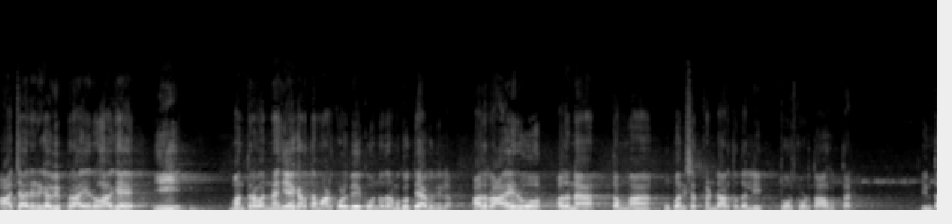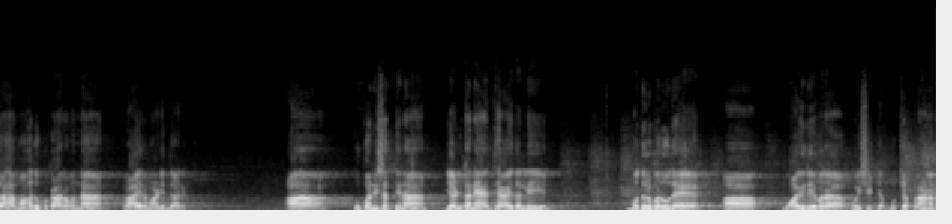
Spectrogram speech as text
ಆಚಾರ್ಯರಿಗೆ ಅಭಿಪ್ರಾಯ ಇರೋ ಹಾಗೆ ಈ ಮಂತ್ರವನ್ನು ಹೇಗೆ ಅರ್ಥ ಮಾಡ್ಕೊಳ್ಬೇಕು ಅನ್ನೋದು ನಮಗೆ ಗೊತ್ತೇ ಆಗೋದಿಲ್ಲ. ಆದರೆ ರಾಯರು ಅದನ್ನು ತಮ್ಮ ಉಪನಿಷತ್ ಖಂಡಾರ್ಥದಲ್ಲಿ ತೋರಿಸ್ಕೊಡ್ತಾ ಹೋಗ್ತಾರೆ. ಇಂತಹ ಮಹದುಪಕಾರವನ್ನು ರಾಯರು ಮಾಡಿದ್ದಾರೆ. ಆ ಉಪನಿಷತ್ತಿನ ಎಂಟನೇ ಅಧ್ಯಾಯದಲ್ಲಿ ಮೊದಲು ಬರುವುದೇ ಆ ವಾಯುದೇವರ ವೈಶಿಷ್ಟ್ಯ, ಮುಖ್ಯ ಪ್ರಾಣನ,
